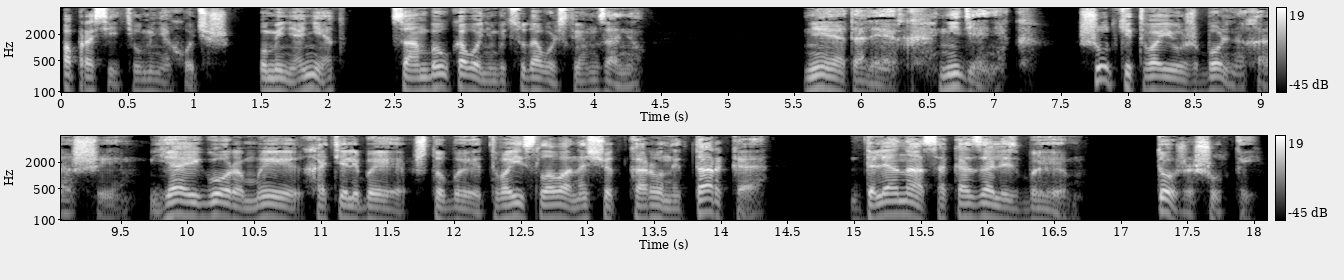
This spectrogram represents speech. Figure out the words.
попросить у меня хочешь? У меня нет. Сам бы у кого-нибудь с удовольствием занял». «Нет, Олег, не денег. Шутки твои уж больно хороши. Я и Гора, мы хотели бы, чтобы твои слова насчет короны Тарка для нас оказались бы тоже шуткой,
